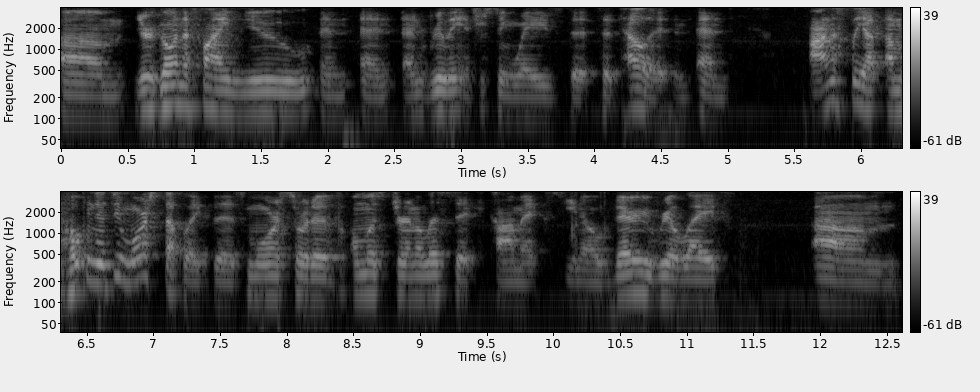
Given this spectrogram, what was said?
um, you're going to find new and and and really interesting ways to to tell it. And, and honestly, I'm hoping to do more stuff like this, more sort of almost journalistic comics. You know, very real life. Um,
